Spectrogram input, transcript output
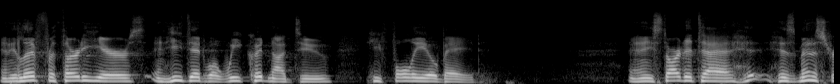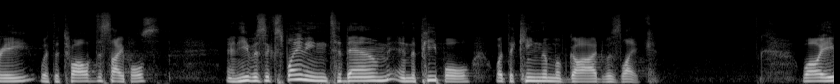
and he lived for 30 years, and he did what we could not do. He fully obeyed. And he started to his ministry with the 12 disciples, and he was explaining to them and the people what the kingdom of God was like. Well, he,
